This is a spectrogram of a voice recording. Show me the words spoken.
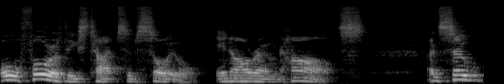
all four of these types of soil in our own hearts. And so,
